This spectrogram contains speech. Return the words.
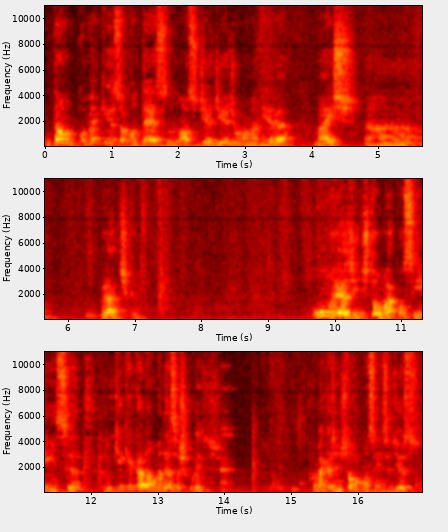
Então, como é que isso acontece no nosso dia a dia de uma maneira mais ah, prática? Um é a gente tomar consciência do que, que é cada uma dessas coisas. Como é que a gente toma consciência disso?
